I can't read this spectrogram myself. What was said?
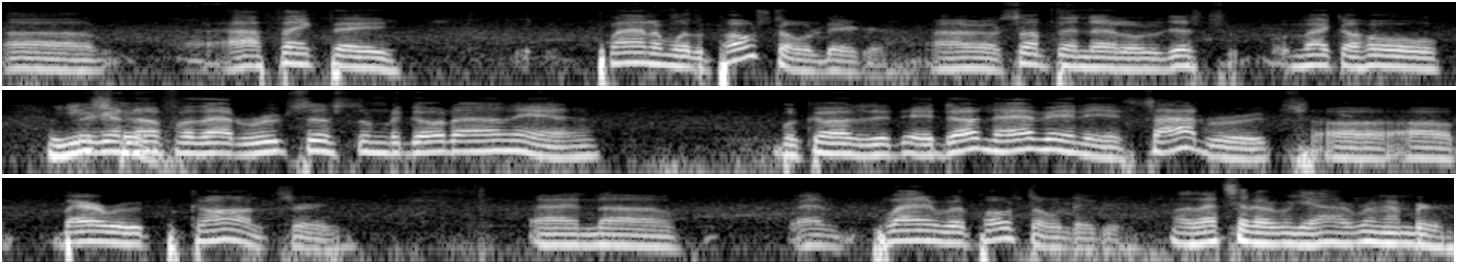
uh, I think they plant them with a post hole digger, uh, something that'll just make a hole big to- enough for that root system to go down in, because it, it doesn't have any side roots, uh, a bare root pecan tree, and uh, and planted with a post hole digger. Well, that's what I, yeah, I remember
